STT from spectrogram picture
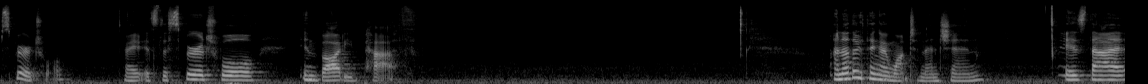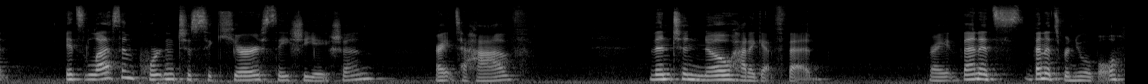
spiritual, right? It's the spiritual embodied path Another thing I want to mention is that it's less important to secure satiation, right, to have, than to know how to get fed. Right? Then it's then it's renewable.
